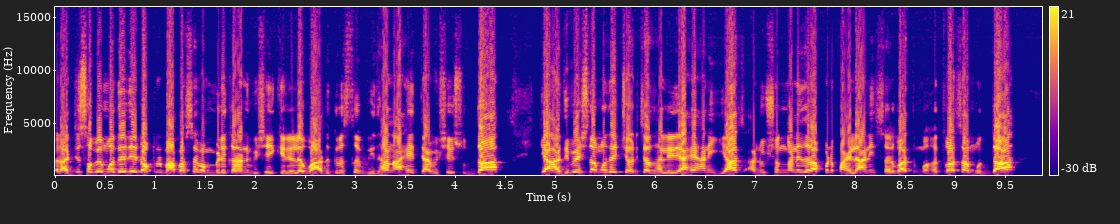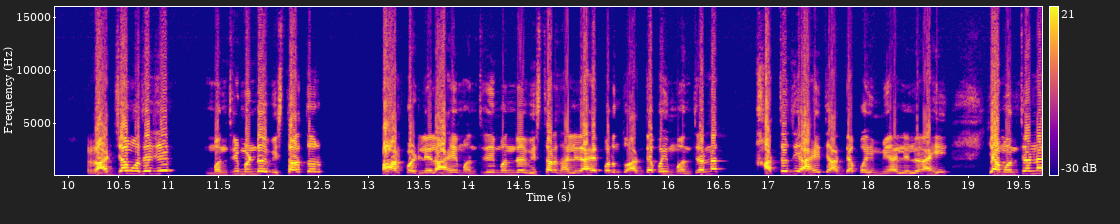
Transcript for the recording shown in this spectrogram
राज्यसभेमध्ये जे डॉक्टर बाबासाहेब आंबेडकरांविषयी केलेलं वादग्रस्त विधान आहे त्याविषयी सुद्धा या अधिवेशनामध्ये चर्चा झालेली आहे आणि याच अनुषंगाने जर आपण पाहिलं आणि सर्वात महत्त्वाचा मुद्दा राज्यामध्ये जे मंत्रिमंडळ विस्तार तर पार पडलेला आहे मंत्रिमंडळ विस्तार झालेला आहे परंतु अद्यापही मंत्र्यांना खातं जे आहे ते अद्यापही मिळालेलं नाही. या मंत्र्यांना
